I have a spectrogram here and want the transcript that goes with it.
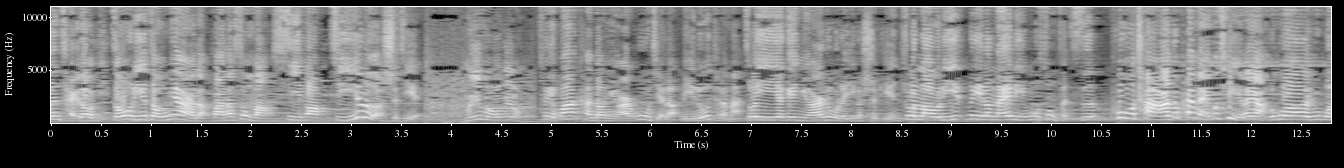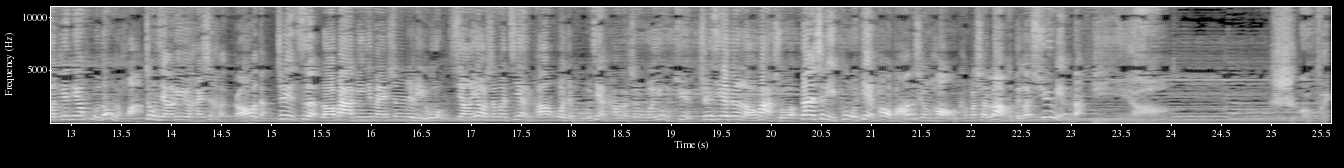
门踩到底，走里走面的把他送往西方极乐世界。没毛病。翠花看到女儿误解了李路特了曼，所以也给女儿录了一个视频，说老黎为了买礼物送粉丝，裤衩都快买不起了呀。不过如果天天互动的话，中奖率还是很高的。这次老爸给你买生日礼物，想要什么健康或者不健康的生活用具，直接跟老爸说，三十里铺电炮王的称号可不是浪得虚名的。你呀，是个伟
